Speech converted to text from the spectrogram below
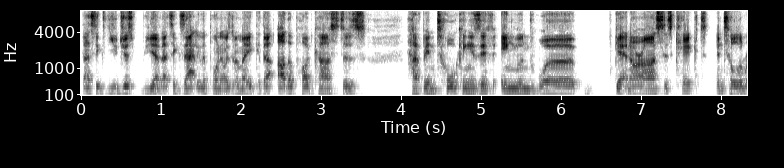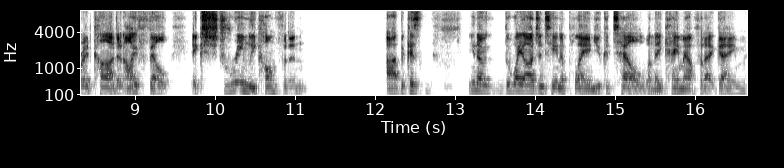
That's you just yeah. That's exactly the point I was going to make. That other podcasters have been talking as if England were getting our asses kicked until the red card, and I felt extremely confident uh, because you know the way Argentina play, and you could tell when they came out for that game,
